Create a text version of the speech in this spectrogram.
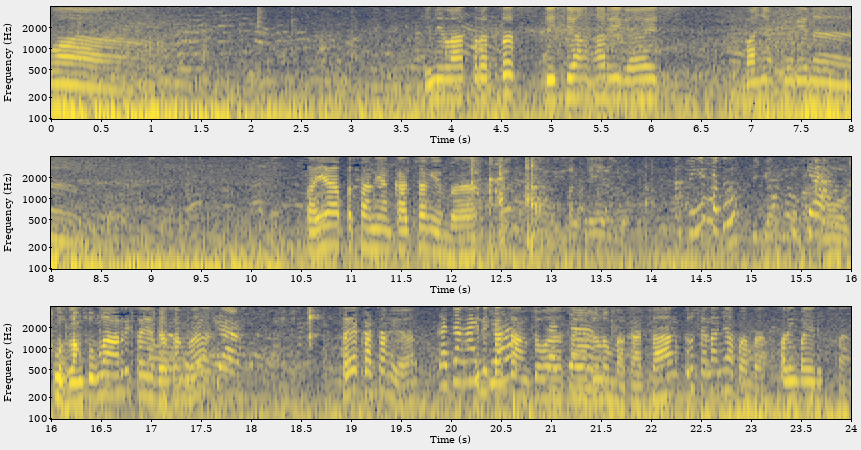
Wah. Inilah Tretes di siang hari, guys. Banyak kuliner. Saya pesan yang kacang ya, Mbak. Aslinya satu? Tiga. Uh, langsung lari saya datang, Mbak. tiga. Saya kacang ya. Kacang aja. Ini kacang, coba Kacang. saya dulu, Mbak. Kacang. Terus enaknya apa, Mbak? Paling banyak dipesan.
